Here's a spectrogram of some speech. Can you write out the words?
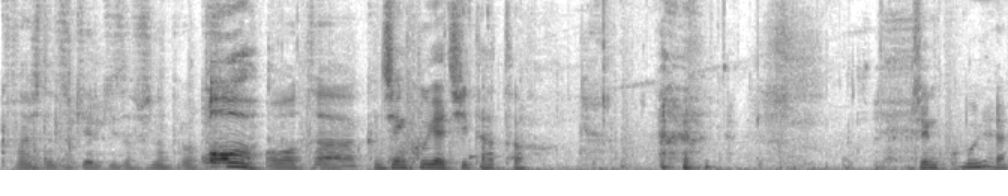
Kwaśne cukierki zawsze na propos. O! O tak. Dziękuję ci, tato. Dziękuję.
